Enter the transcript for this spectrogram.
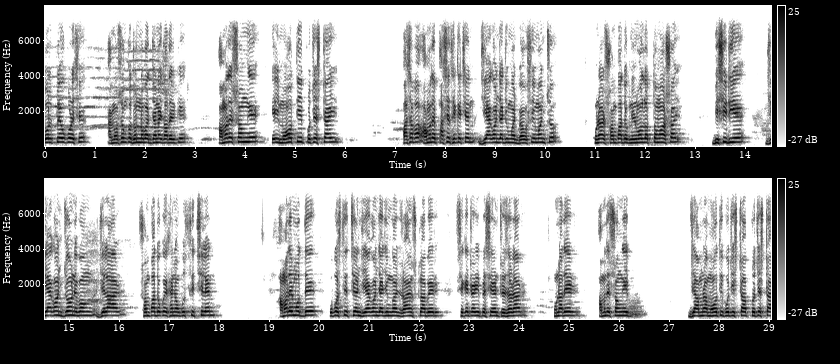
রোল প্লেও করেছে। আমি অসংখ্য ধন্যবাদ জানাই তাদেরকে। আমাদের সঙ্গে এই মহতি প্রচেষ্টায় পাশাপাশি আমাদের পাশে থেকেছেন জিয়াগঞ্জ আজিমগঞ্জ ব্যবসায়ী মঞ্চ ওনার সম্পাদক নির্মল দত্ত মহাশয়, বিসিডিএ, জিয়াগঞ্জ জোন এবং জেলার সম্পাদকও এখানে উপস্থিত ছিলেন। আমাদের মধ্যে উপস্থিত ছিলেন জিয়াগঞ্জ আজিমগঞ্জ রায়ন্স ক্লাবের সেক্রেটারি প্রেসিডেন্ট ট্রেজারার ওনাদের আমাদের সঙ্গে যে আমরা মহতি প্রচেষ্টা প্রচেষ্টা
